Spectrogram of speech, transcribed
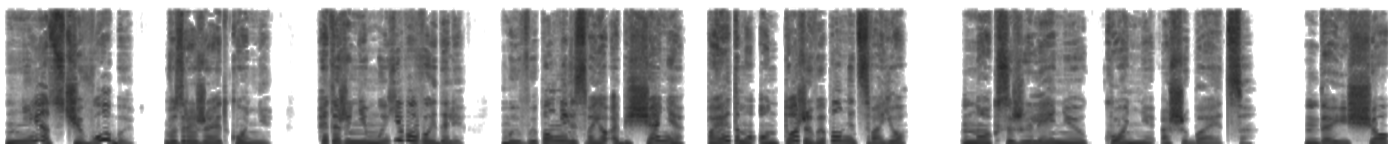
«Нет, с чего бы?» — возражает Конни. «Это же не мы его выдали. Мы выполнили свое обещание, поэтому он тоже выполнит свое». Но, к сожалению, Конни ошибается. Да еще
